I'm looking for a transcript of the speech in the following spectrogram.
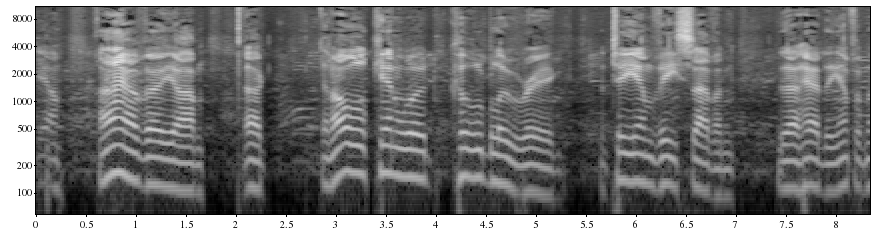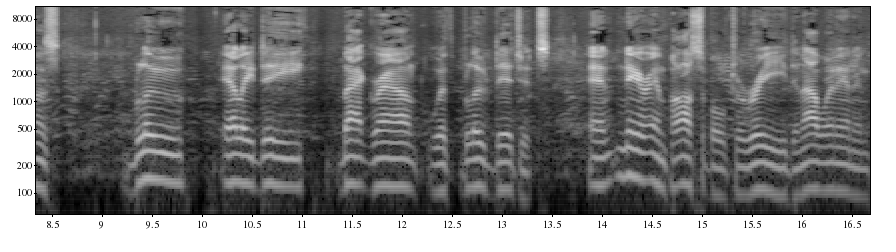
Yeah, I have a, um, a an old Kenwood Cool Blue rig, the TMV7, that had the infamous blue LED background with blue digits, and near impossible to read. And I went in and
